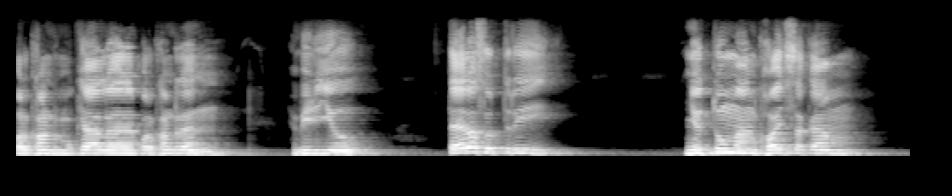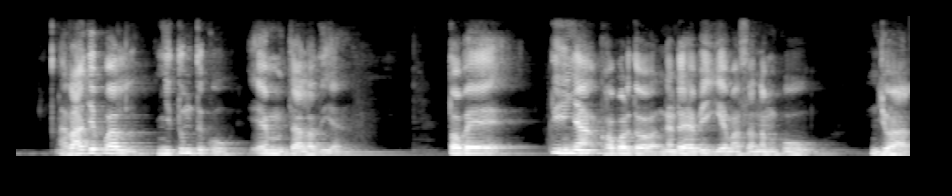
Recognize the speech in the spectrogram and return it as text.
प्रखंड मुख्यालय प्रखंड रेन वीडियो तेरह सूत्री ᱧᱩᱛᱩᱢᱟᱱ ᱠᱷᱚᱡ ᱥᱟᱠᱟᱢ ᱨᱟᱡᱽᱯᱟᱞ ᱧᱩᱛᱩᱢ ᱛᱮᱠᱚ ᱮᱢ ᱪᱟᱞ ᱟᱫᱮᱭᱟ ᱛᱚᱵᱮ ᱛᱤᱦᱤᱧᱟᱜ ᱠᱷᱚᱵᱚᱨ ᱫᱚ ᱱᱮᱰᱮ ᱦᱟᱹᱵᱤᱡ ᱜᱮ ᱢᱟ ᱥᱟᱱᱟᱢ ᱠᱚ ᱡᱚᱦᱟᱨ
